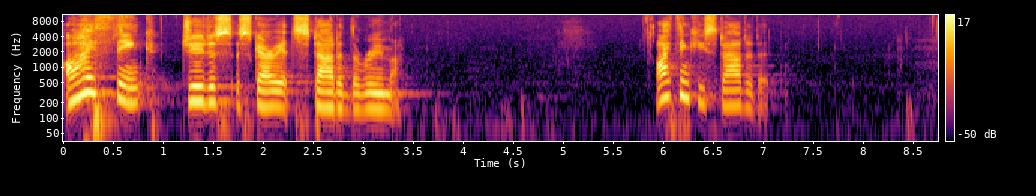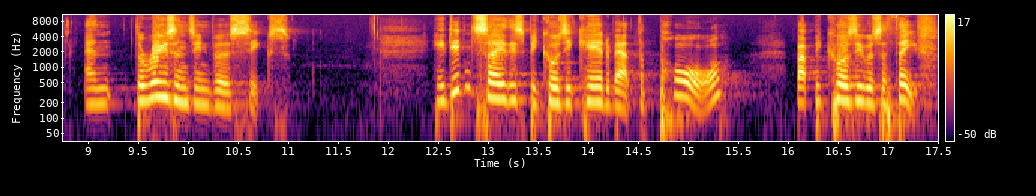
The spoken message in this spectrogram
I think Judas Iscariot started the rumour. I think he started it. And the reason's in verse 6. He didn't say this because he cared about the poor, but because he was a thief.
